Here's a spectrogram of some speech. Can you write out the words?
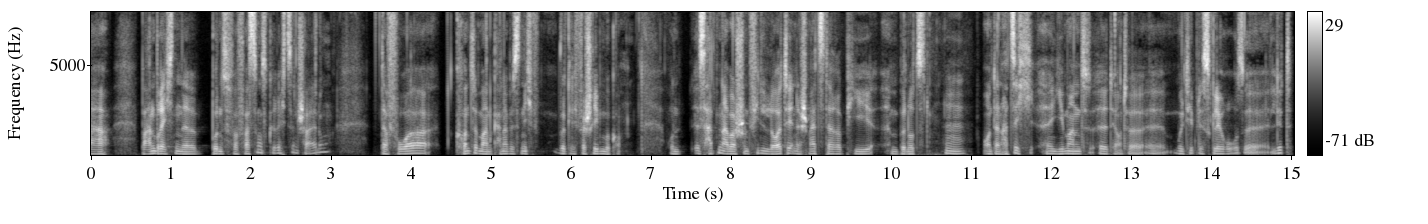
ja, bahnbrechende Bundesverfassungsgerichtsentscheidung. Davor konnte man Cannabis nicht wirklich verschrieben bekommen. Und es hatten aber schon viele Leute in der Schmerztherapie äh, benutzt. Mhm. Und dann hat sich äh, jemand, äh, der unter äh, Multiple Sklerose litt,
